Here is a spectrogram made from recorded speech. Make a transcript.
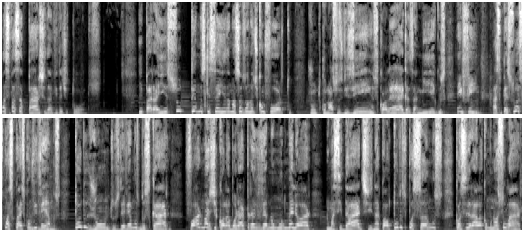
mas faça parte da vida de todos. E para isso temos que sair da nossa zona de conforto, junto com nossos vizinhos, colegas, amigos, enfim, as pessoas com as quais convivemos. Todos juntos devemos buscar formas de colaborar para viver num mundo melhor, numa cidade na qual todos possamos considerá-la como nosso lar.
